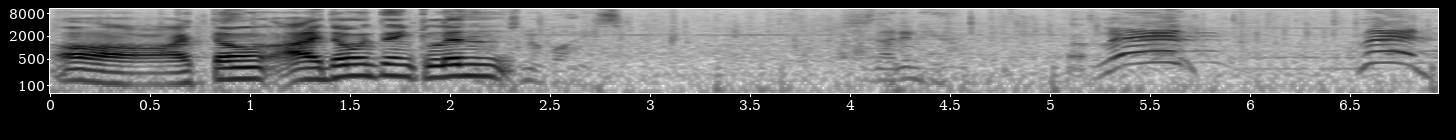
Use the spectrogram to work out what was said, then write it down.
Oh, I don't I don't think Lynn no bodies. She's not in here. Lynn! Lynn!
